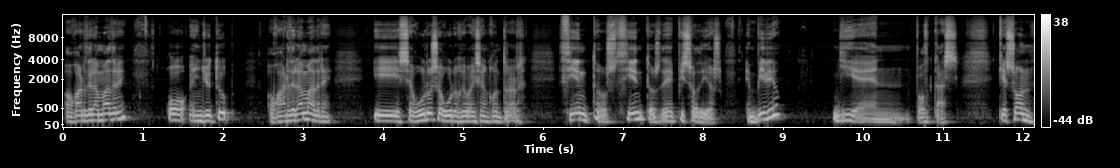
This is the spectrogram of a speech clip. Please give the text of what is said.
Hogar de la Madre o en YouTube Hogar de la Madre y seguro, seguro que vais a encontrar cientos, cientos de episodios en vídeo y en podcast, que son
